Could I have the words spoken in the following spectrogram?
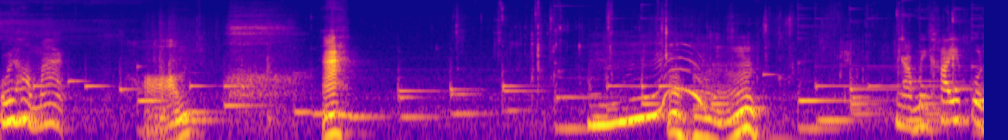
อุ้ยหอมมาก หอม อยากมีข้าวญี่ปุ่น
